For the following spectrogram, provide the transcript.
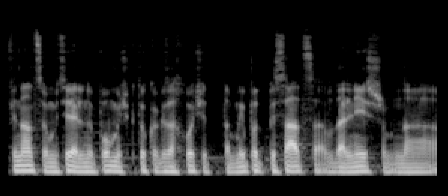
финансовую материальную помощь, кто как захочет, там, и подписаться в дальнейшем на,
